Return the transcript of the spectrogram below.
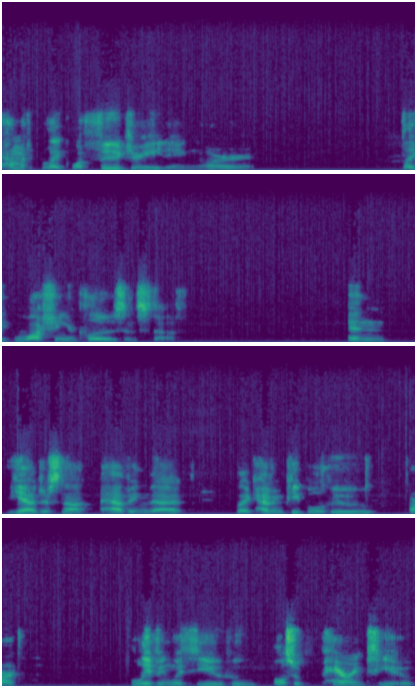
how much like what food you're eating or like washing your clothes and stuff. And yeah just not having that like having people who aren't living with you who also parent you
